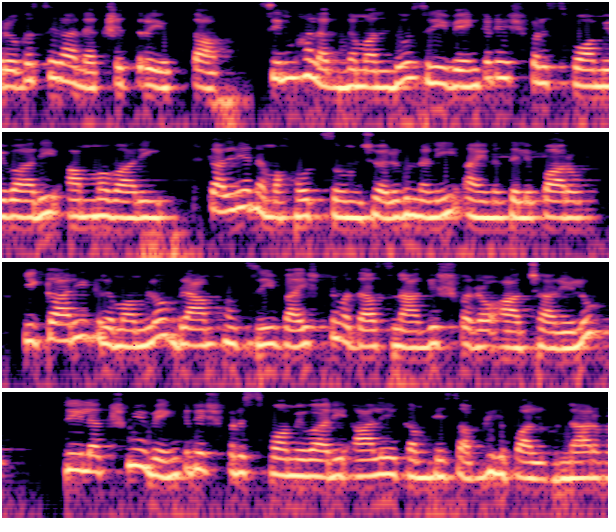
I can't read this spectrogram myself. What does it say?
మృగశిర నక్షత్రయుక్త సింహ లగ్నమందు శ్రీ వెంకటేశ్వర స్వామి వారి అమ్మవారి కళ్యాణ మహోత్సవం జరుగునని ఆయన తెలిపారు. ఈ కార్యక్రమంలో బ్రాహ్మశ్రీ వైష్ణవదాస్ నాగేశ్వరరావు ఆచార్యులు శ్రీ లక్ష్మీ వెంకటేశ్వర స్వామి వారి ఆలయ కమిటీ సభ్యులు పాల్గొన్నారు.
